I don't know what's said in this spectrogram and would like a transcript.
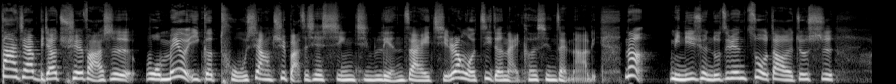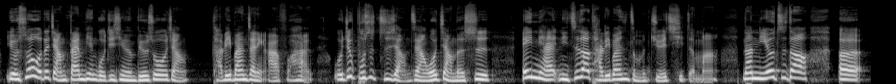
大家比较缺乏的是，我没有一个图像去把这些星星连在一起，让我记得哪颗星在哪里。那敏迪选读这边做到的就是。有时候我在讲单篇国际新闻，比如说我讲塔利班占领阿富汗，我就不是只讲这样，我讲的是，哎，你还你知道塔利班是怎么崛起的吗？那你又知道，呃。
